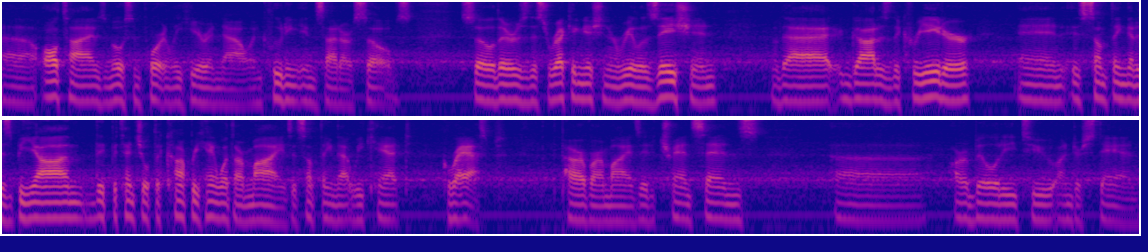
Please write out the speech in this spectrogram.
uh, all times, most importantly, here and now, including inside ourselves. So there's this recognition and realization that God is the creator and is something that is beyond the potential to comprehend with our minds. It's something that we can't grasp the power of our minds. It transcends uh, our ability to understand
